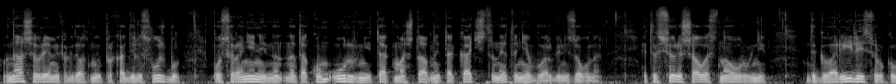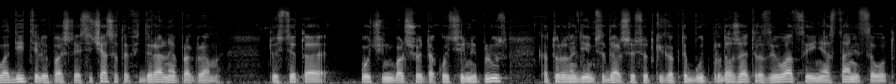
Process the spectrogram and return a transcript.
в наше время, когда вот мы проходили службу, после ранений на, на таком уровне, так масштабно и так качественно это не было организовано. Это все решалось на уровне договорились, руководители пошли, а сейчас это федеральная программа. То есть это очень большой такой сильный плюс, который, надеемся, дальше все-таки как-то будет продолжать развиваться и не останется вот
